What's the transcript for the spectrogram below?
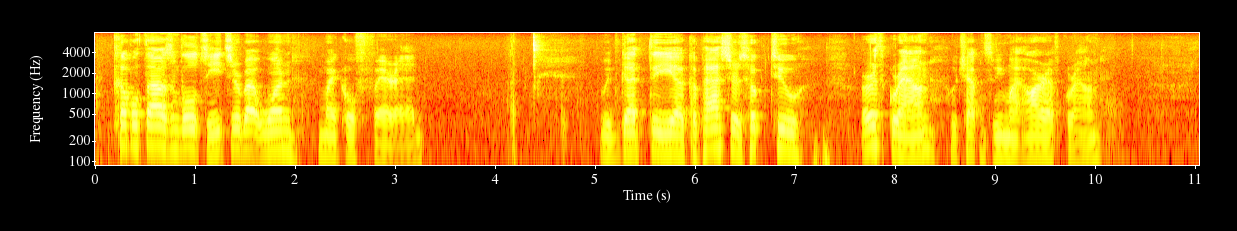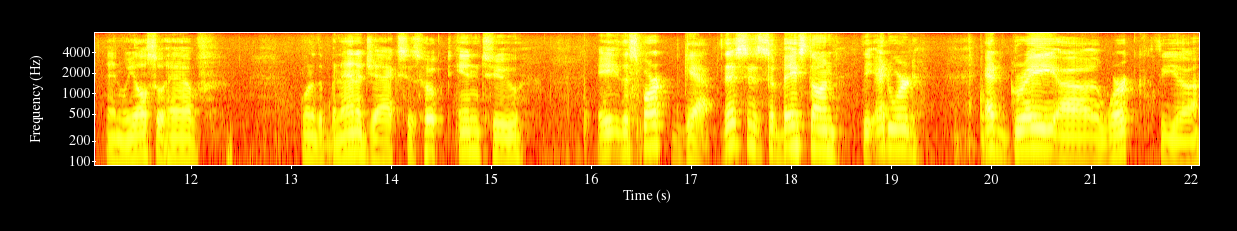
a couple thousand volts each. They're about one microfarad. We've got the uh, capacitors hooked to earth ground which happens to be my RF ground. And we also have one of the banana jacks is hooked into a the spark gap. This is uh, based on the Edward Ed Gray uh, work. The uh,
